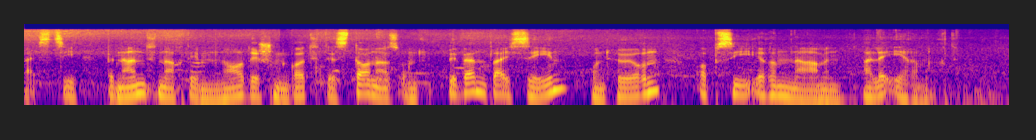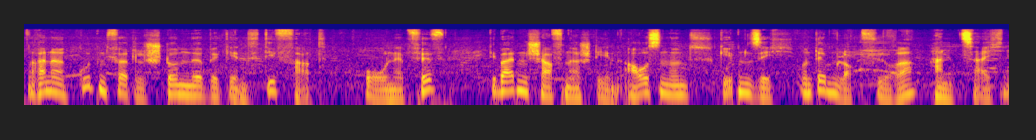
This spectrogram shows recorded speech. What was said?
heißt sie, benannt nach dem nordischen Gott des Donners. Und wir werden gleich sehen und hören, ob sie ihrem Namen alle Ehre macht. Nach einer guten Viertelstunde beginnt die Fahrt. Ohne Pfiff, die beiden Schaffner stehen außen und geben sich und dem Lokführer Handzeichen.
